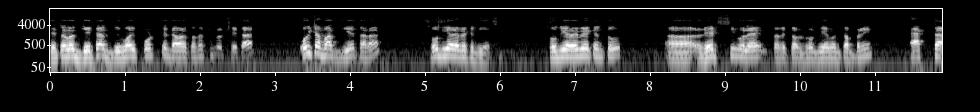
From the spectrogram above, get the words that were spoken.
যেটা হলো যেটা দুবাই পোর্টকে দেওয়ার কথা ছিল সেটা ওইটা বাদ দিয়ে তারা সৌদি আরবেকে দিয়েছে। সৌদি আরবে কিন্তু রেড সি বলে তাদের সৌদি আরবের কোম্পানি একটা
